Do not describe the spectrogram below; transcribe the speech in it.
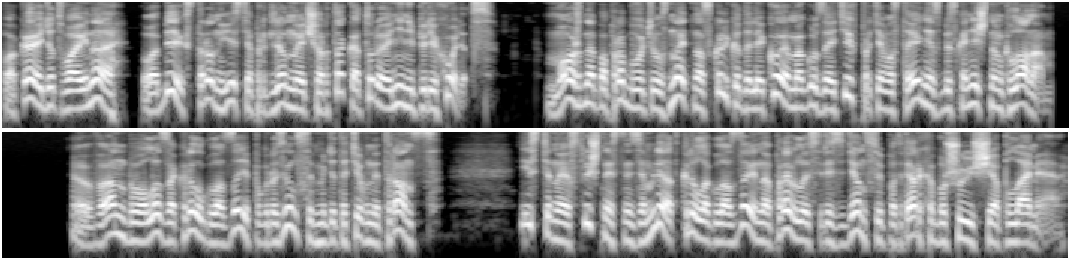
Пока идет война, у обеих сторон есть определенная черта, которую они не переходят. Можно попробовать узнать, насколько далеко я могу зайти в противостояние с бесконечным кланом. Ван Буэлэ закрыл глаза и погрузился в медитативный транс – истинная сущность на Земле открыла глаза и направилась в резиденцию патриарха Бушующее Пламя.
